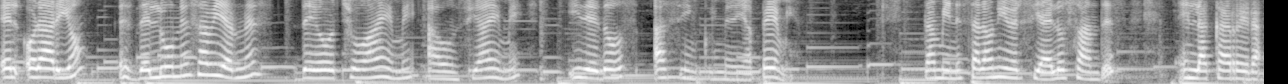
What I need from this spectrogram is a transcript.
El horario es de lunes a viernes de 8 a.m. a 11 a.m. y de 2 a 5 y media p.m. También está la Universidad de los Andes en la carrera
